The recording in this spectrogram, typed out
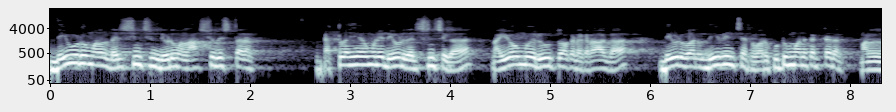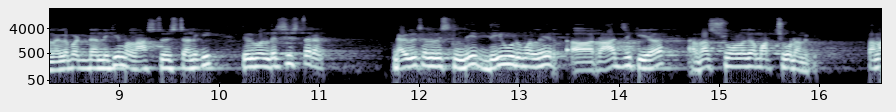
దేవుడు మనల్ని దర్శించిన దేవుడు మనల్ని ఆశీర్దిస్తారని బెత్లహేముని దేవుడు దర్శించగా నయోమి రూతు అక్కడికి రాగా దేవుడు వారిని దీవించారు వారి కుటుంబాన్ని కట్టాడని మనల్ని నిలబడడానికి మనల్ని ఆశ్రయించడానికి దేవుడు మనల్ని దర్శిస్తారని. బైబిల్ చదివిస్తుంది దేవుడు మనల్ని రాజకీయ రథస్వములుగా మార్చుకోవడానికి తన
